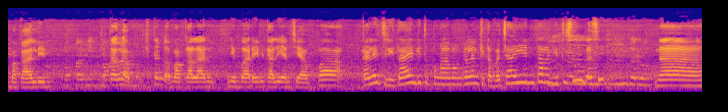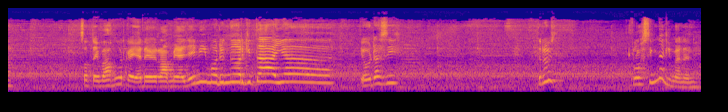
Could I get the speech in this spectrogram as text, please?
bakalin. Bakalin kita nggak kita nggak bakalan nyebarin kalian siapa. Kalian ceritain gitu pengalaman kalian kita bacain ntar gitu seru gak sih? Seru. nah sote banget kayak ada rame aja ini mau denger kita ya. Ya udah sih. Terus closingnya gimana nih?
